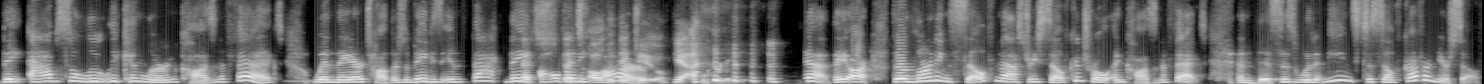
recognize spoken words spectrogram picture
They absolutely can learn cause and effect when they are toddlers and babies. In fact, they that's already that's all are that they do. Yeah. Yeah, they are. They're learning self mastery, self control, and cause and effect. And this is what it means to self govern yourself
